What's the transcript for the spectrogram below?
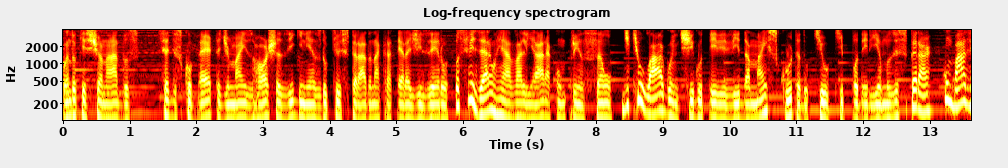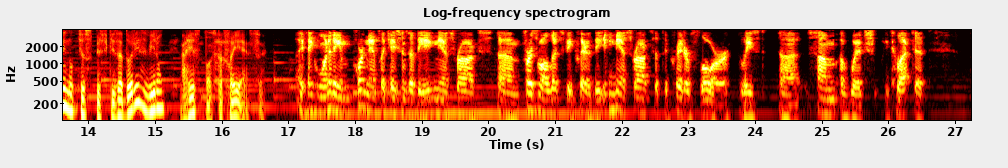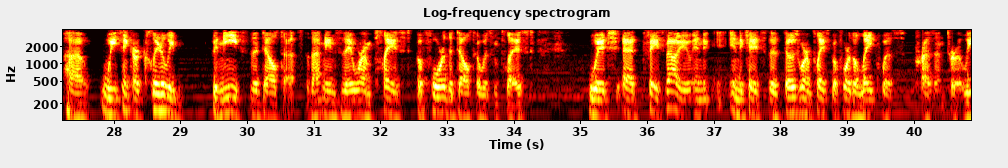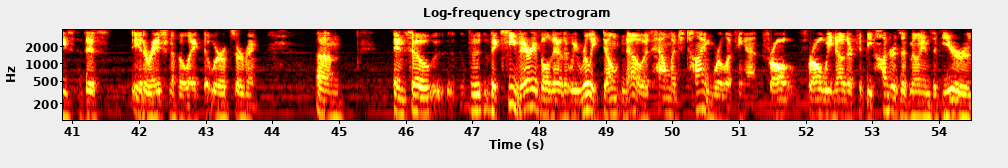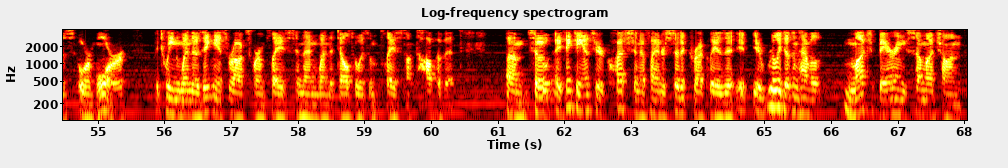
Quando questionados se a descoberta de mais rochas ígneas do que o esperado na cratera Gizero os fizeram reavaliar a compreensão de que o lago antigo teve vida mais curta do que o que poderíamos esperar, com base no que os pesquisadores viram, a resposta foi essa. I think one of the important implications of the igneous rocks, um, first of all, let's be clear, the igneous rocks at the crater floor, at least uh, some of which we collected, uh, we think are clearly beneath the delta. So that means they were emplaced before the delta was emplaced, which at face value in, indicates that those were in place before the lake was present, or at least this iteration of the lake that we're observing. Um, and so the, the key variable there that we really don't know is how much time we're looking at. For all, for all we know, there could be hundreds of millions of years or more between when those igneous rocks were emplaced and then when the delta was emplaced on top of it. Um, so I think to answer your question, if I understood it correctly, is it, it, it really doesn't have a, much bearing so much on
